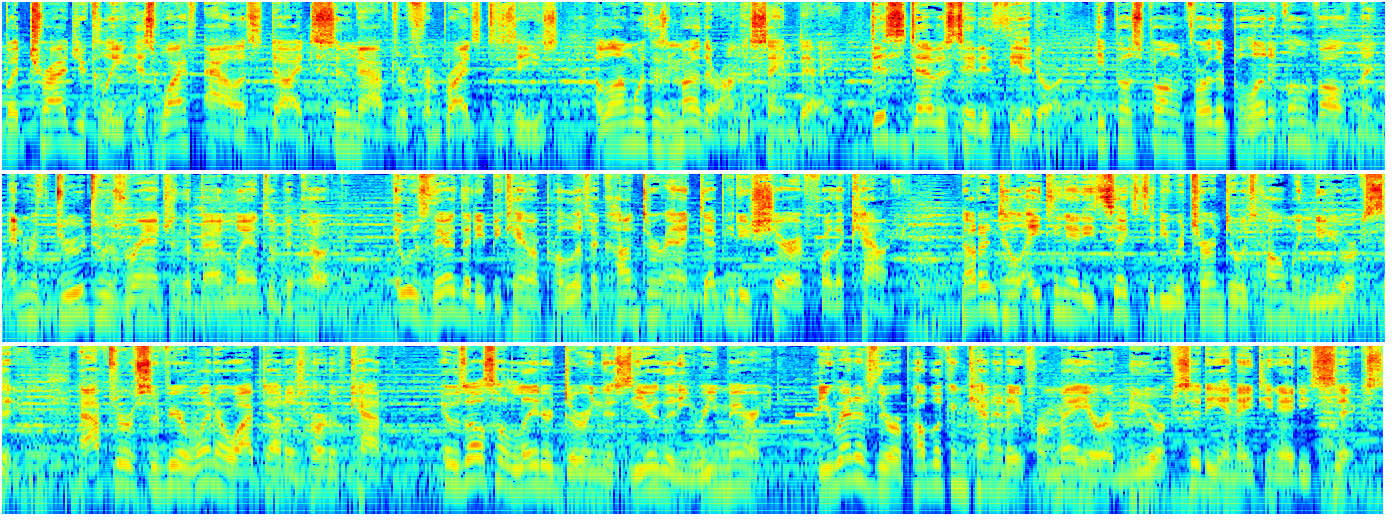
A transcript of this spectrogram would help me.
but tragically, his wife Alice died soon after from Bright's disease, along with his mother on the same day. This devastated Theodore. He postponed further political involvement and withdrew to his ranch in the Badlands of Dakota. It was there that he became a prolific hunter and a deputy sheriff for the county. Not until 1886 did he return to his home in New York City, after a severe winter wiped out his herd of cattle. It was also later during this year that he remarried. He ran as the Republican candidate for mayor of New York City in 1886,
